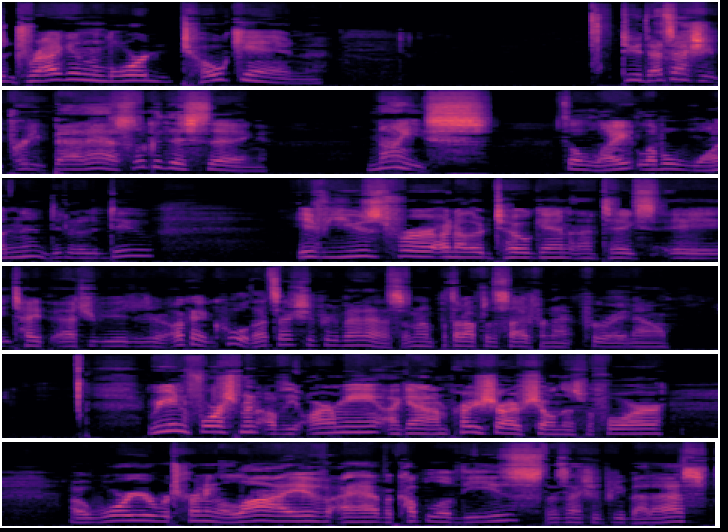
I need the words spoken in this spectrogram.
It's a Dragon Lord token. Dude, that's actually pretty badass. Look at this thing. Nice. It's a light level one. Do if used for another token, that takes a type attribute. Okay, cool. That's actually pretty badass. I'm gonna put that off to the side for for right now. Reinforcement of the army. Again, I'm pretty sure I've shown this before. A warrior returning alive. I have a couple of these. That's actually pretty badass.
